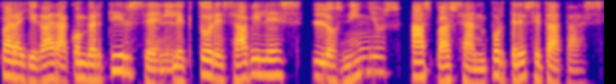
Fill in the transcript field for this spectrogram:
Para llegar a convertirse en lectores hábiles, los niños, as pasan por tres etapas.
